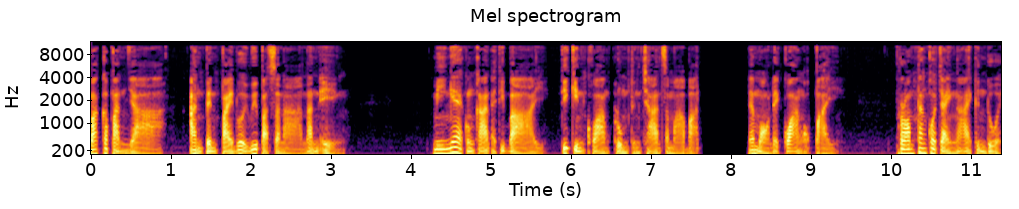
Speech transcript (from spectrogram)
มรรคปัญญา อันเป็นไปด้วยวิปัสสนานั่นเอง มีแง่ของการอธิบายที่กินความกลุ่มถึงฌานสมาบัติ และมองได้กว้างออกไป พร้อมทั้งเข้าใจง่ายขึ้นด้วย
